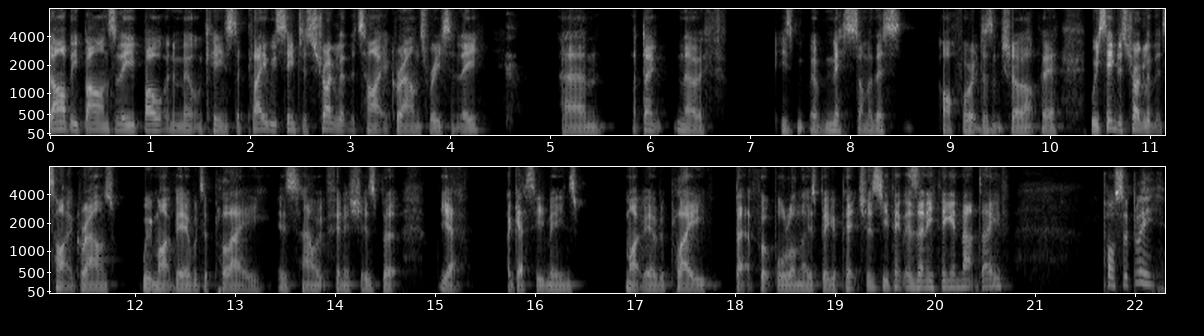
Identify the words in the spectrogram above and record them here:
Derby, Barnsley, Bolton and Milton Keynes to play. We seem to struggle at the tighter grounds recently. Um, I don't know if he's missed some of this off or it doesn't show up here. We seem to struggle at the tighter grounds. We might be able to play, is how it finishes. But yeah, I guess he means might be able to play better football on those bigger pitches. Do you think there's anything in that, Dave? Possibly.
